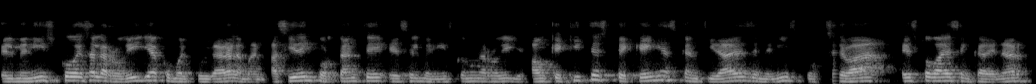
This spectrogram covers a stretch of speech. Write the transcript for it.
el menisco es a la rodilla como el pulgar a la mano. Así de importante es el menisco en una rodilla. Aunque quites pequeñas cantidades de menisco, se va, esto va a desencadenar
